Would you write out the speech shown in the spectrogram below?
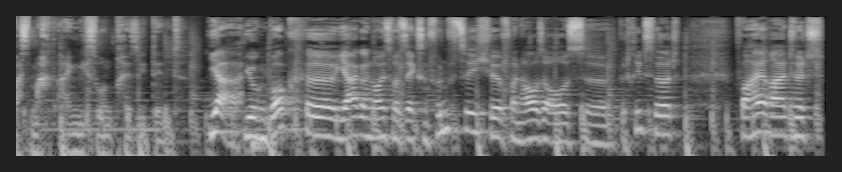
was macht eigentlich so ein Präsident? Ja, Jürgen Bock, äh, Jahrgang 1956, äh, von Hause aus äh, Betriebswirt, verheiratet,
